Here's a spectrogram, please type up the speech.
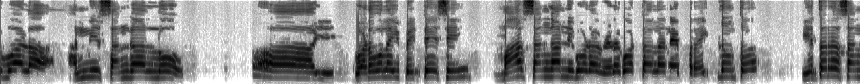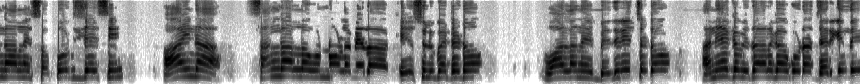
ఇవాళ అన్ని సంఘాల్లో గొడవలై పెట్టేసి మా సంఘాన్ని కూడా విడగొట్టాలనే ప్రయత్నంతో ఇతర సంఘాలని సపోర్ట్ చేసి ఆయన సంఘాల్లో ఉన్న వాళ్ళ మీద కేసులు పెట్టడం వాళ్ళని బెదిరించడం అనేక విధాలుగా కూడా జరిగింది.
